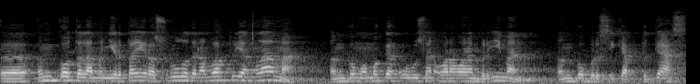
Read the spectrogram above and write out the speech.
uh, engkau telah menyertai Rasulullah dalam waktu yang lama. Engkau memegang urusan orang-orang beriman. Engkau bersikap tegas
